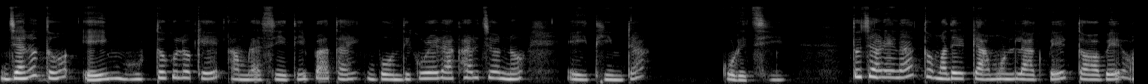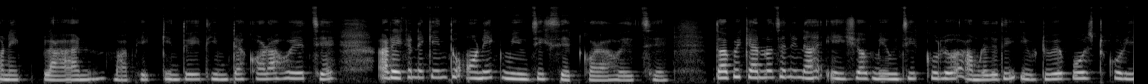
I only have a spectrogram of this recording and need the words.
জানো তো, এই মুহূর্তগুলোকে আমরা স্মৃতির পাতায় বন্দি করে রাখার জন্য এই থিমটা করেছি। তো জানি না তোমাদের কেমন লাগবে, তবে অনেক প্ল্যান মাফিক কিন্তু এই থিমটা করা হয়েছে আর এখানে কিন্তু অনেক মিউজিক সেট করা হয়েছে। তবে কেন জানি না এই সব মিউজিকগুলো আমরা যদি ইউটিউবে পোস্ট করি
